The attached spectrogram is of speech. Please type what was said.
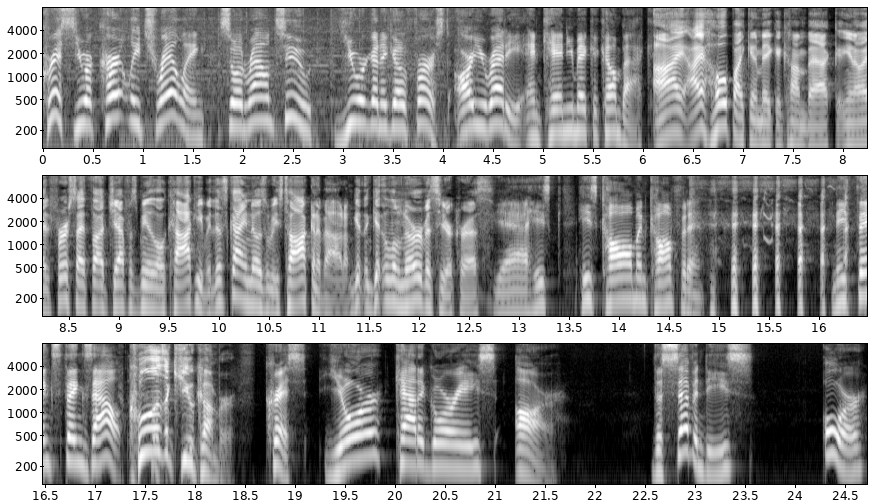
Chris, you are currently trailing, so in round two, you are going to go first. Are you ready? And can you make a comeback? I, I hope I can make a comeback. You know, at first I thought Jeff was being a little cocky, but this guy knows what he's talking about. I'm getting getting a little nervous here, Chris. Yeah, he's he's calm and confident, and he thinks things out. Cool as a cucumber. Chris, your categories are the 70s or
